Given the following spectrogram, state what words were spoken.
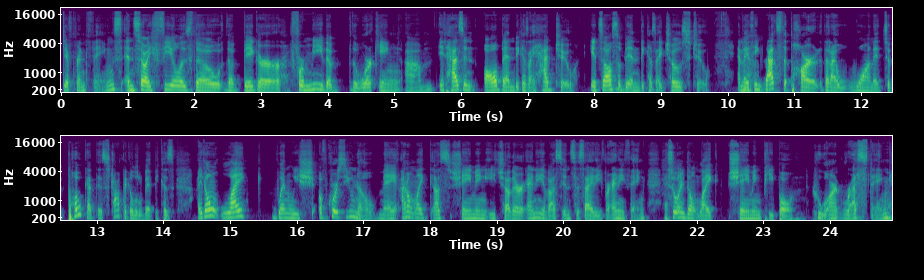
different things. And so I feel as though the bigger for me the the working um it hasn't all been because I had to. It's also mm-hmm. been because I chose to. And yeah. I think that's the part that I wanted to poke at this topic a little bit because I don't like when we sh- of course you know Mei i don't like us shaming each other any of us in society for anything i certainly don't like shaming people who aren't resting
